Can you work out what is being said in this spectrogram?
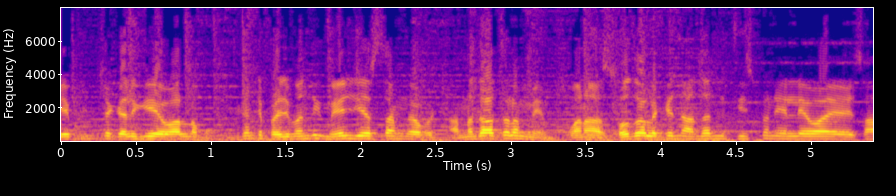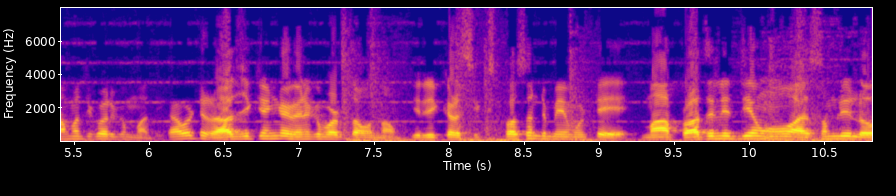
వేయించగలిగే వాళ్ళము. ఎందుకంటే పది మందికి మేలు చేస్తాం కాబట్టి. అన్నదాతలం మేము. మన సోదరుల కింద అందరినీ తీసుకుని వెళ్ళే సామాజిక వర్గం మాది. కాబట్టి రాజకీయంగా వెనుకబడతా ఉన్నాం ఇది ఇక్కడ సిక్స్ పర్సెంట్ మేముంటే మా ప్రాతినిధ్యం అసెంబ్లీలో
